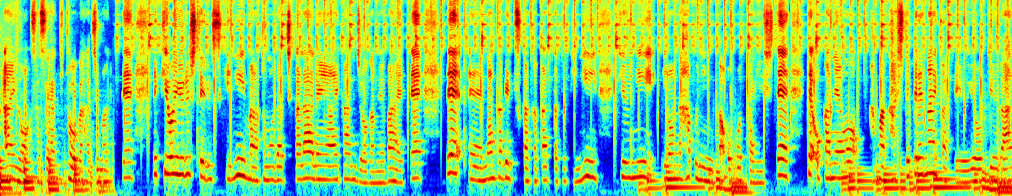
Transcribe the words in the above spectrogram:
に愛のささやき等が始まってで気を許している隙に、まあ、友達から恋愛感情が芽生えてで、え何ヶ月かかかった時にに急にいろんなハプニングが起こったりしてでお金を、まあ、貸してくれないかっていう要求があっ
